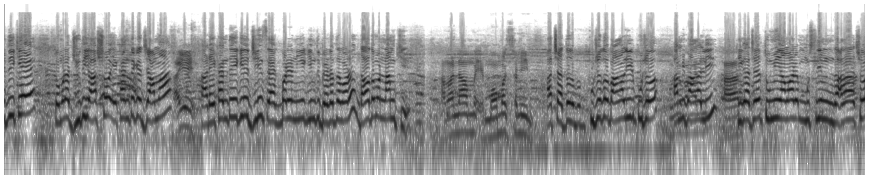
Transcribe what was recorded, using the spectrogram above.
এদিকে তোমরা যদি আসো এখান থেকে জামা আর এখান থেকে কিন্তু জিন্স একবারে নিয়ে কিন্তু বেরোতে পারো। দাও তোমার নাম কি? আমার নাম মোহাম্মদ শামীম। আচ্ছা তো পুজো তো বাঙালির পুজো। আমি বাঙালি। হ্যাঁ। ঠিক আছে? তুমি আমার মুসলিম দাদা আছো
